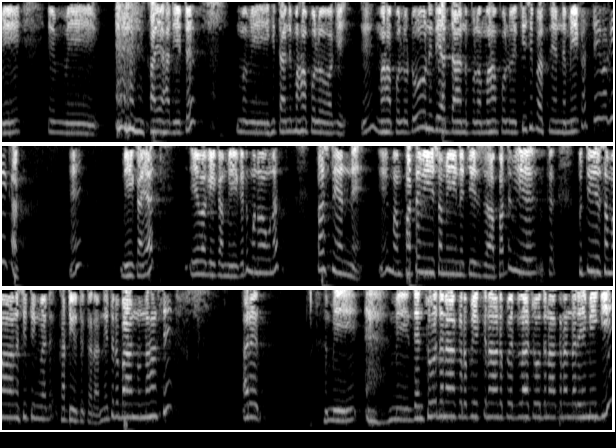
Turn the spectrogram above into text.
මේ කය හරියට මේ හිතන්න මහපොලෝ වගේ. මහපොලොට ඕනි දෙයක් දාන්න පුළ මහපොලුව කිසි පස්්නයන්න මේකත්තේ වගේ එකක්. මේක අයත් ඒ වගේක මේකට මොනවුනත් ප්‍රශ්නයන්නේ මං පටවී සමීන චේසා පටවිය පෘතිවය සමාන සිතින් වැඩ කටයුතු කරන්න. එතර බාන් උන්වහන්සේ අර මේ දැන් චෝදනා කරපයක්නට පෙරලා චෝදනා කරන්න රහෙමේගේ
